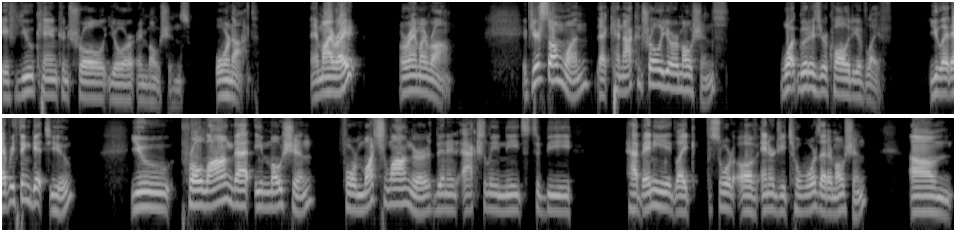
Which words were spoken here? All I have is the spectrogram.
if you can control your emotions or not. Am I right or am I wrong? If you're someone that cannot control your emotions, what good is your quality of life? You let everything get to you. You prolong that emotion for much longer than it actually needs to be have any like sort of energy towards that emotion. Um,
